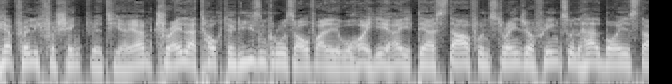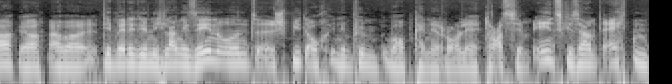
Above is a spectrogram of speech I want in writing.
der völlig verschenkt wird hier. Ja, Im Trailer Trailer taucht er riesengroß auf, alle, oh, hey, der Star von Stranger Things und Hellboy ist da. Ja, aber den werdet ihr nicht lange sehen und äh, spielt auch in dem Film überhaupt keine Rolle. Trotzdem, insgesamt echt ein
